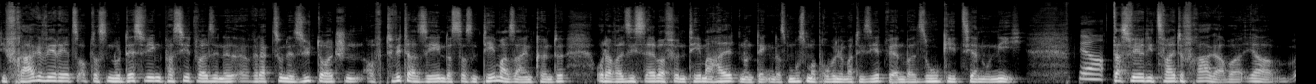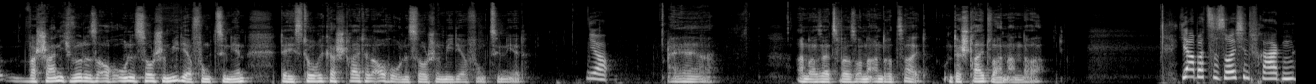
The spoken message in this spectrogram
Die Frage wäre jetzt, ob das nur deswegen passiert, weil sie in der Redaktion der Süddeutschen auf Twitter sehen, dass das ein Thema sein könnte, oder weil sie es selber für ein Thema halten und denken, das muss mal problematisiert werden, weil so geht's ja nun nicht. ja. Das wäre die zweite Frage, aber ja, wahrscheinlich würde es auch ohne Social Media funktionieren. Der Historikerstreit hat auch ohne Social Media funktioniert. ja. Ja, ja. Andererseits war es auch eine andere Zeit und der Streit war ein anderer. Ja, aber zu solchen Fragen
